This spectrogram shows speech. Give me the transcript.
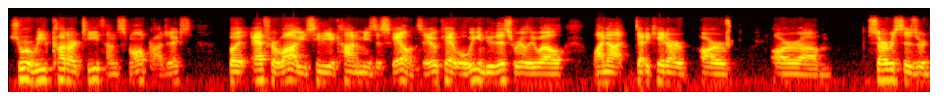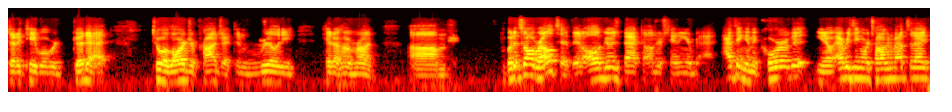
sure we cut our teeth on small projects, but after a while you see the economies of scale and say, okay, well we can do this really well. Why not dedicate our our our um, services or dedicate what we're good at to a larger project and really hit a home run. Um, but it's all relative. It all goes back to understanding your. I think in the core of it, you know, everything we're talking about today,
